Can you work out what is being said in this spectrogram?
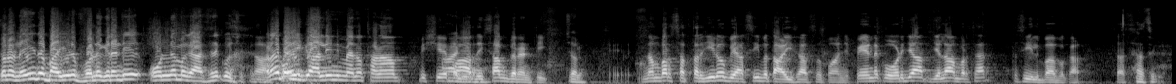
ਚਲੋ ਨਹੀਂ ਤਾਂ ਬਾਈ ਨੇ ਫੁੱਲ ਗਾਰੰਟੀ ਉਹਨੇ ਮੰਗਾ ਸਕਦੇ ਕੁਝ ਹਨਾ ਕੋਈ ਗੱਲ ਹੀ ਨਹੀਂ ਮੈਨੂੰ ਥਾਣਾ ਪਿੱਛੇ ਭਾਰ ਦੀ ਸਭ ਗਾਰੰਟੀ ਚਲੋ। ਨੰਬਰ 70082 42705 ਪਿੰਡ ਕੋਟਜਾ ਜ਼ਿਲ੍ਹਾ ਅੰਮ੍ਰਿਤਸਰ ਤਹਿਸੀਲ ਬਾਬਕਾ ਸਤਿ ਸ਼੍ਰੀ ਅਕਾਲ।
